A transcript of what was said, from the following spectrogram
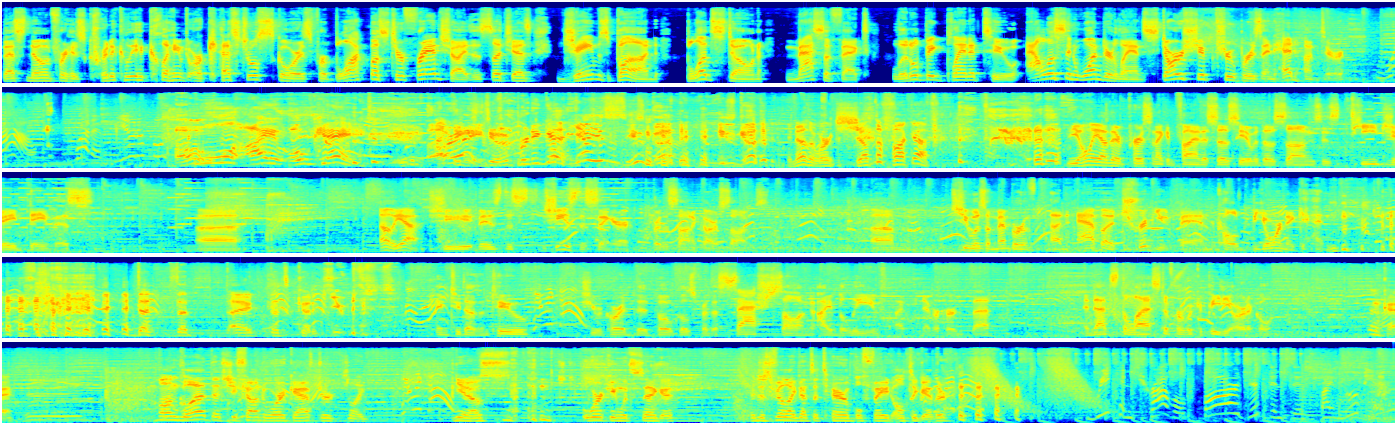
Best known for his critically acclaimed orchestral scores for blockbuster franchises such as James Bond, Bloodstone, Mass Effect, Little Big Planet 2, Alice in Wonderland, Starship Troopers, and Headhunter. Wow. Oh, I okay. all right. He's doing pretty good. Yeah, he's he's good. he's good. In other words, shut the fuck up. The only other person I can find associated with those songs is T.J. Davis. Uh, oh yeah, she is the she is the singer for the Sonic R songs. Um, she was a member of an ABBA tribute band called Bjorn Again. That that I, that's kind of cute. In 2002, she recorded the vocals for the Sash song, I believe. I've never heard of that. And that's the last of her Wikipedia article. Okay. Well, I'm glad that she found work after like, you know, working with Sega. I just feel like that's a terrible fate altogether.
